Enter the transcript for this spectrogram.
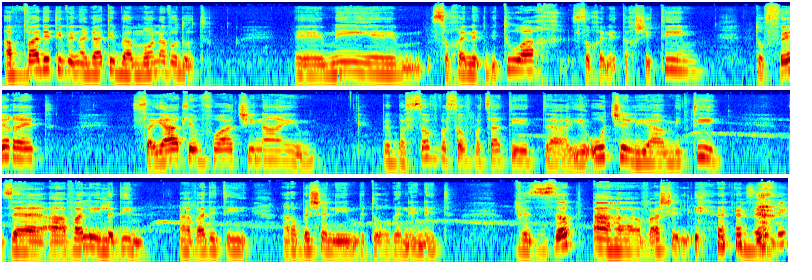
עבדתי ונגעתי בהמון עבודות. אה, מסוכנת ביטוח, סוכנת תכשיטים, תופרת, סייעת לרפואת שיניים, ובסוף בסוף מצאתי את הייעוד שלי האמיתי, זה האהבה לילדים. עבדתי הרבה שנים בתור גננת, וזאת האהבה שלי. אז יופי.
